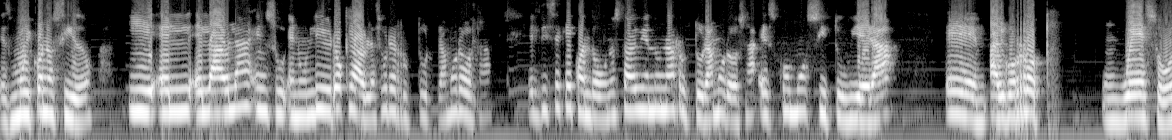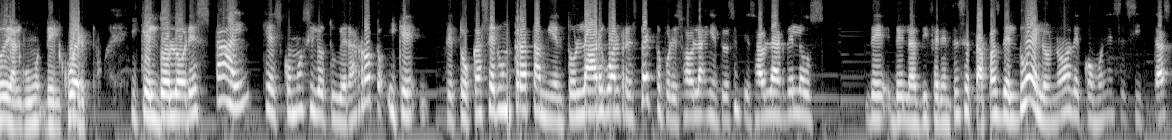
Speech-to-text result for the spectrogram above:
es muy conocido, y él, él habla en, su, en un libro que habla sobre ruptura amorosa, él dice que cuando uno está viviendo una ruptura amorosa es como si tuviera em, algo roto, un hueso de algún, del cuerpo, y que el dolor es tal que es como si lo tuvieras roto y que te toca hacer un tratamiento largo al respecto, por eso habla, y entonces empieza a hablar de los de, de, las diferentes etapas del duelo, ¿no? De cómo necesitas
